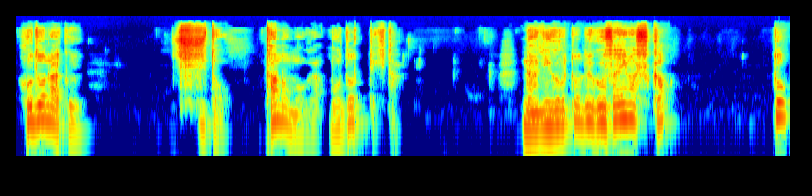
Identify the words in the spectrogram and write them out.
ほどなく父と頼もが戻ってきた。何事でございますか？と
